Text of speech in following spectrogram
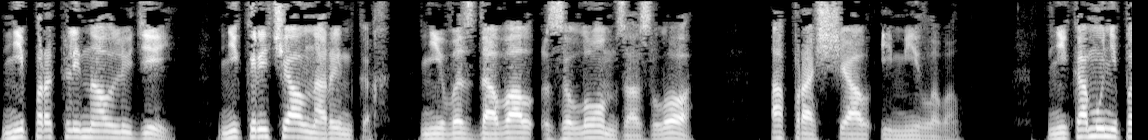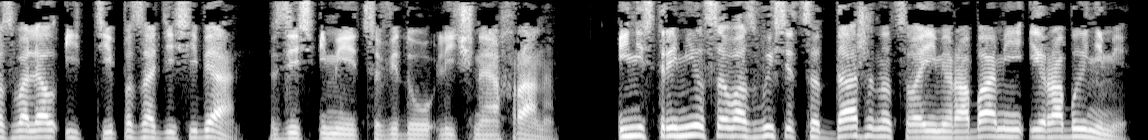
не проклинал людей, не кричал на рынках, не воздавал злом за зло, а прощал и миловал. Никому не позволял идти позади себя, здесь имеется в виду личная охрана, и не стремился возвыситься даже над своими рабами и рабынями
